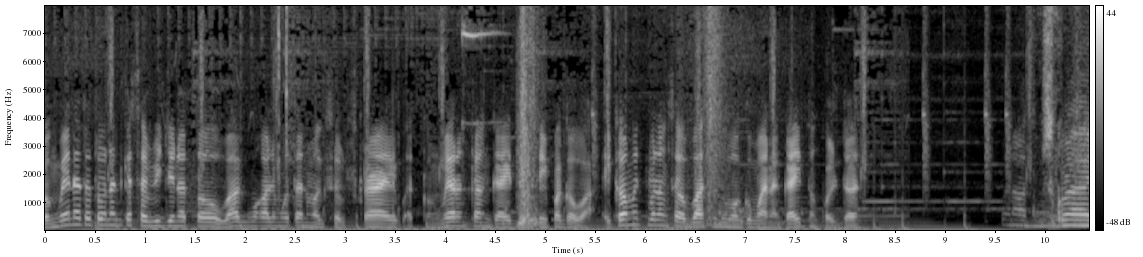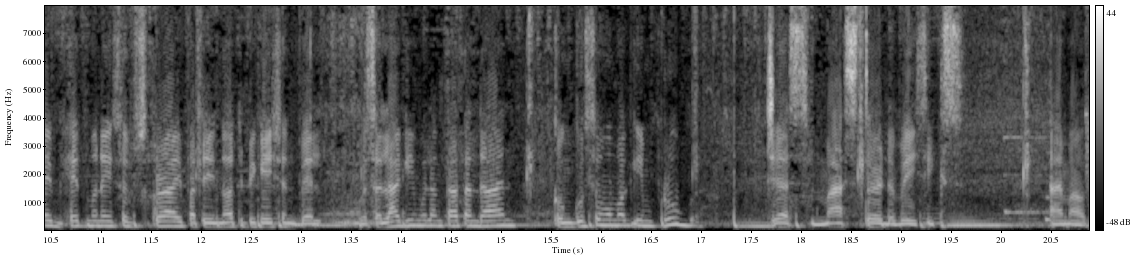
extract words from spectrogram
Kung may natutunan ka sa video na to, huwag mo kalimutan mag-subscribe at kung meron kang guide sa ipagawa, i-comment mo lang sa baba sa gumagawa ng guide tungkol doon. subscribe, hit mo na yung subscribe pati yung notification bell. Basta lagi mo lang tatandaan, kung gusto mo mag-improve, just master the basics. I'm out.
